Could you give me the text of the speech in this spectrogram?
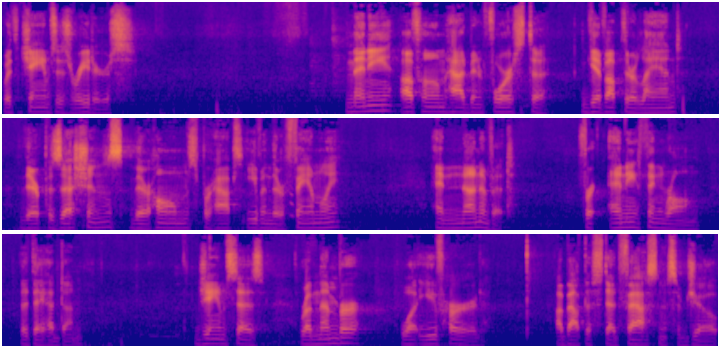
with James's readers, many of whom had been forced to give up their land, their possessions, their homes, perhaps even their family, and none of it for anything wrong that they had done. James says, Remember what you've heard about the steadfastness of Job.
